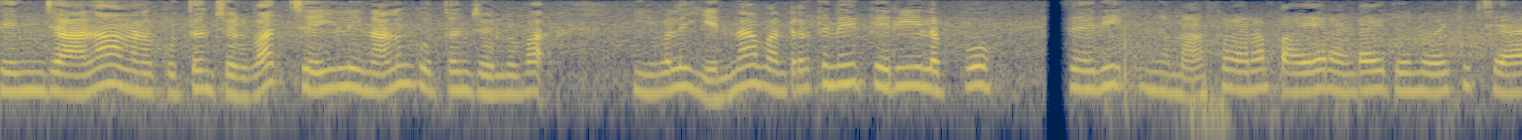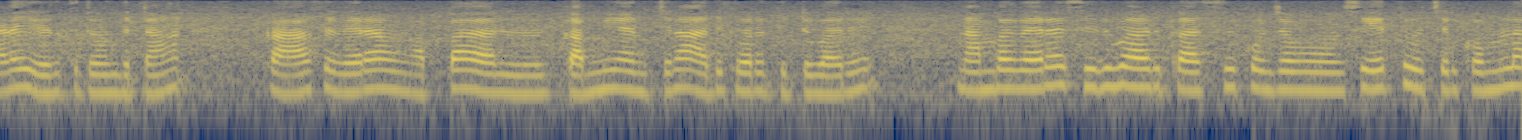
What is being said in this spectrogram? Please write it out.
செஞ்சாலும் அவனை குத்தம் சொல்லுவா செய்யலினாலும் குத்தம் சொல்லுவா. இவளை என்ன பண்ணுறதுனே தெரியலப்போ சரி இந்த மாதம் வேற பையன் ரெண்டாயிரத்தி ஐநூறுவாய்க்கு சேலை எடுத்துகிட்டு வந்துட்டான். காசு வேற அவங்க அப்பா கம்மியாக இருந்துச்சுன்னா அதுக்கு வேற திட்டுவார். நம்ம வேற சிறுவாடு காசு கொஞ்சம் சேர்த்து வச்சிருக்கோம்ல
